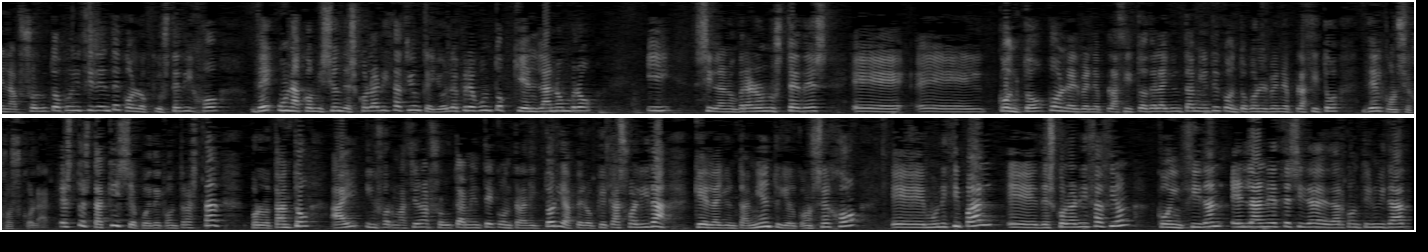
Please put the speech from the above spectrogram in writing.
en absoluto coincidente con lo que usted dijo de una comisión de escolarización que yo le pregunto quién la nombró y si la nombraron ustedes eh, eh, contó con el beneplácito del ayuntamiento y contó con el beneplácito del consejo escolar. Esto está aquí, se puede contrastar, por lo tanto hay información absolutamente contradictoria, pero qué casualidad que el ayuntamiento y el consejo eh, municipal eh, de escolarización coincidan en la necesidad de dar continuidad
